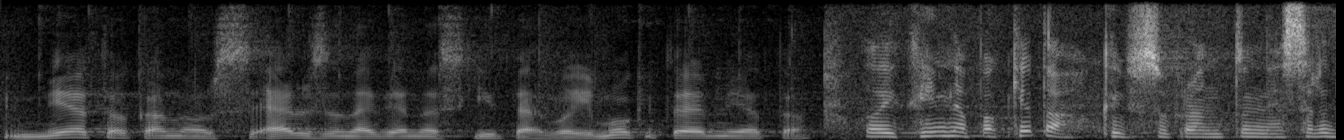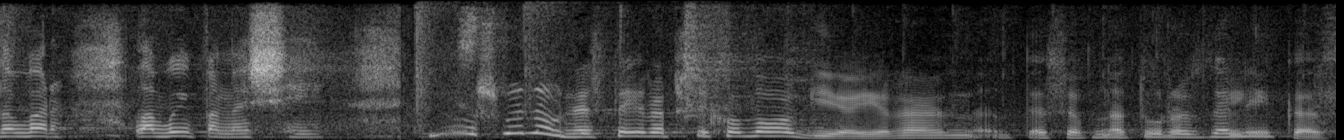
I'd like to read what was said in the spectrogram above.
Mėto, ką nors erzina vienas kitą, arba į mokytoją mėto. Laikai nepakito, kaip suprantu, nes ir dabar labai panašiai. Nu, aš manau, nes tai yra psichologija, yra tiesiog natūros dalykas.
